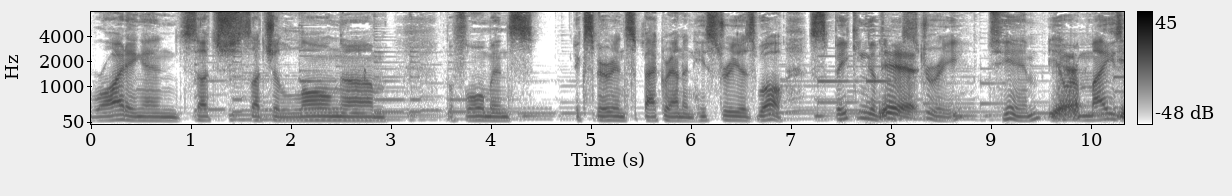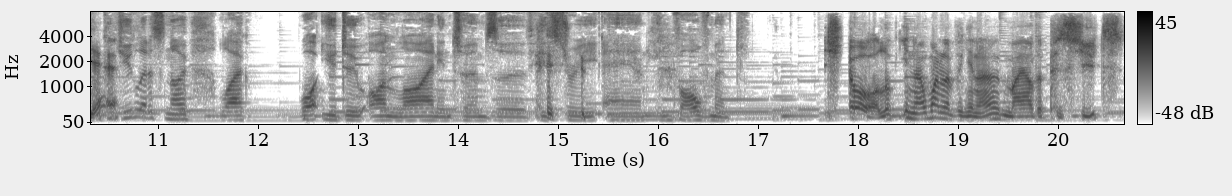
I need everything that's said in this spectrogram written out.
writing and such such a long um, performance experience, background, and history as well. Speaking of Yeah. history, Tim, you're amazing. Yeah. Could you let us know, like, what you do online in terms of history and involvement? Sure. Look, you know, one of you know my other pursuits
